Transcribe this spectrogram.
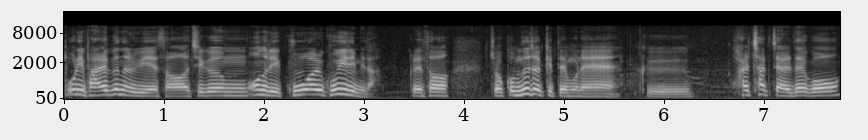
뿌리 발근을 위해서 지금 오늘이 9월 9일입니다 그래서 조금 늦었기 때문에 그 활착 잘 되고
